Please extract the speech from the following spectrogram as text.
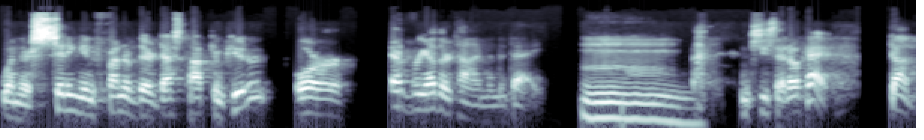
When they're sitting in front of their desktop computer or every other time in the day? Mm. and she said, Okay, done.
